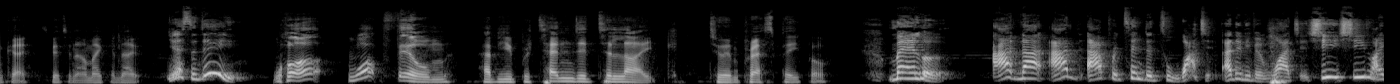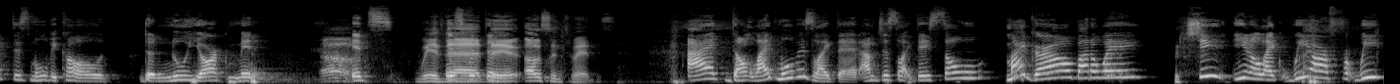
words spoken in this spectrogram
Okay, it's good to know. I'll make a note. Yes, indeed. What what film have you pretended to like to impress people? Man, look, I not I I pretended to watch it. I didn't even watch it. She she liked this movie called The New York Minute. Oh, It's with, uh, with the... the- Olsen twins. I don't like movies like that. I'm just like they so. My girl, by the way, she, you know, like we are, fr- we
